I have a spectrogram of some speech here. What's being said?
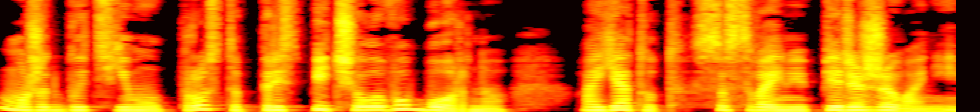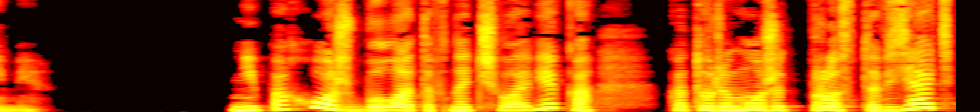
Может быть, ему просто приспичило в уборную, а я тут со своими переживаниями. Не похож Булатов на человека, который может просто взять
